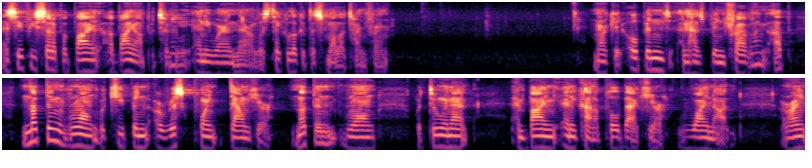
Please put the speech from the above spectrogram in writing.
and see if we set up a buy a buy opportunity anywhere in there. Let's take a look at the smaller time frame. Market opened and has been traveling up. Nothing wrong with keeping a risk point down here. Nothing wrong with doing that and buying any kind of pullback here. Why not? All right.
